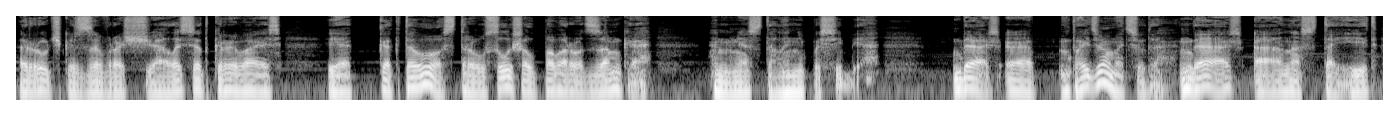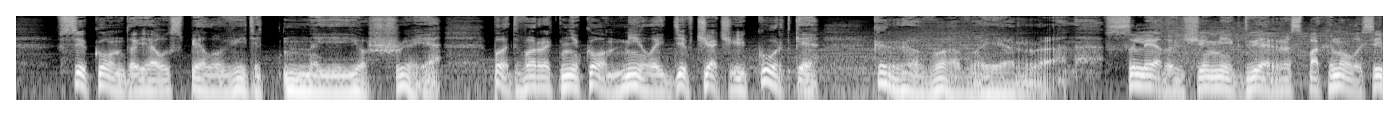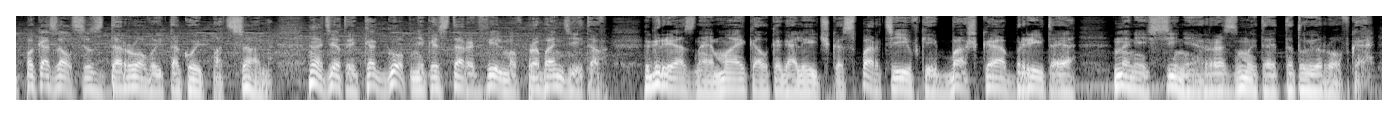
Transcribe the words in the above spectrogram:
Ручка завращалась, открываясь. Я как-то остро услышал поворот замка. Мне стало не по себе. «Даш, а пойдем отсюда?» «Даш», а она стоит... В секунду я успел увидеть на ее шее, под воротником милой девчачьей куртки, кровавая рана. В следующий миг дверь распахнулась, и показался здоровый такой пацан, одетый как гопник из старых фильмов про бандитов. Грязная майка-алкоголичка, спортивки, башка бритая, на ней синяя размытая татуировка —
